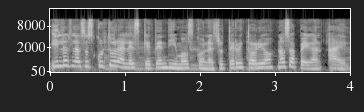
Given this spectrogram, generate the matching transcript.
y los lazos culturales que tendimos con nuestro territorio nos apegan a él.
